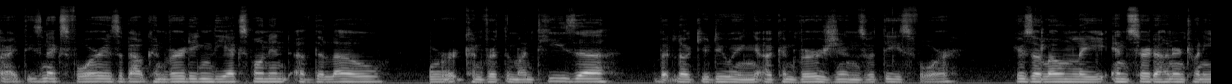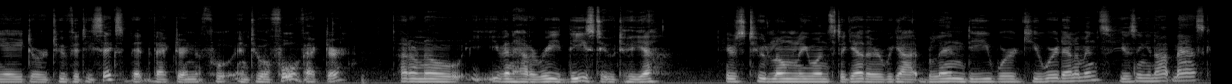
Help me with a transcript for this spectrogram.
Alright, these next four is about converting the exponent of the low, or convert the mantissa, but look, you're doing uh, conversions with these four. Here's a lonely insert 128 or 256-bit vector into, a full vector. I don't know even how to read these two to you. Here's two lonely ones together. We got blend D word Q-word elements using an op mask.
